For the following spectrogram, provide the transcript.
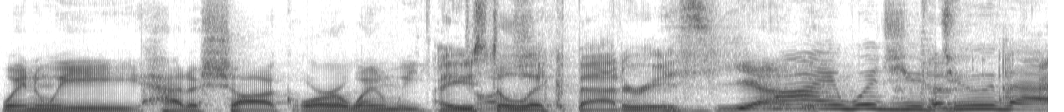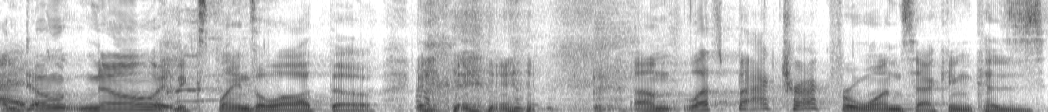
when we had a shock or when we. I used to lick batteries. Yeah. Why would you do that? I don't know. It explains a lot, though. um, let's backtrack for one second because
